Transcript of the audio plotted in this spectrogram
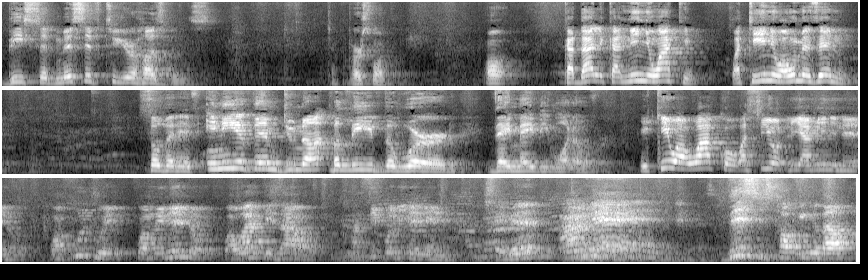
be submissive to your husbands. Verse 1. Oh, kadhalika ninyi wake watiini waume zenu So that if any of them do not believe the word, they may be won over. Ikiwa wako wasioliamini neno wafutwe kwa mwenendo wa wake zao pasipo lile neno. Amen? This is talking about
